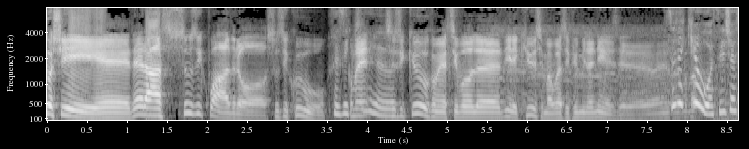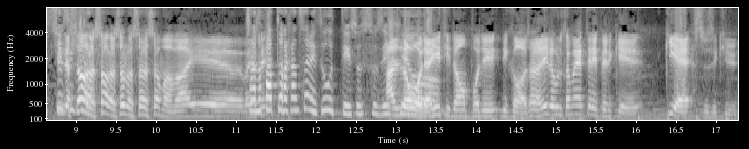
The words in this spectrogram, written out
Eccoci, ed era Susi Quadro, Susi Q. Susi come, Q. Susi Q, come si vuole dire, Q sembra quasi più milanese. Susi Q, si dice Sì, Susi so, Q. lo so, lo so, lo so, lo so, ma eh, Ci hanno se- fatto una canzone tutti su Susi Q. Allora, io ti do un po' di, di cose. Allora, io l'ho voluto mettere perché chi è Suzy Q?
